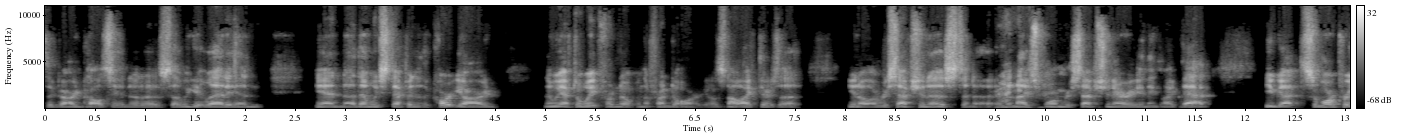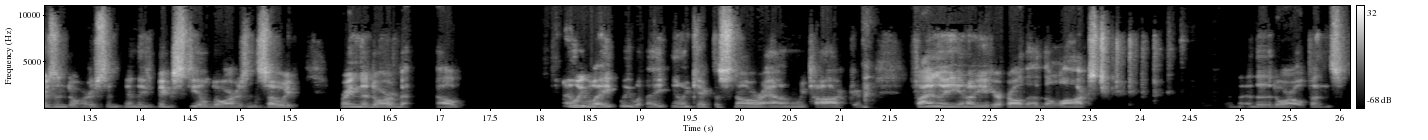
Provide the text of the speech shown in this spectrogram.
the guard calls in, uh, so we get let in, and uh, then we step into the courtyard. Then we have to wait for him to open the front door. You know, it's not like there's a, you know, a receptionist and a, and a nice warm reception area, anything like that. You've got some more prison doors and, and these big steel doors, and so we ring the doorbell, and we wait, we wait, and we kick the snow around, and we talk, and finally, you know, you hear all the the locks, and the door opens,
